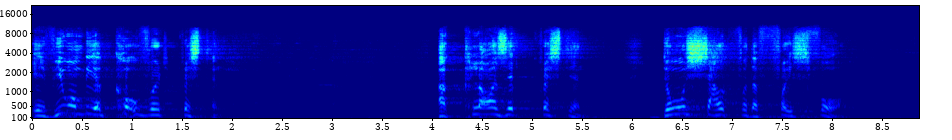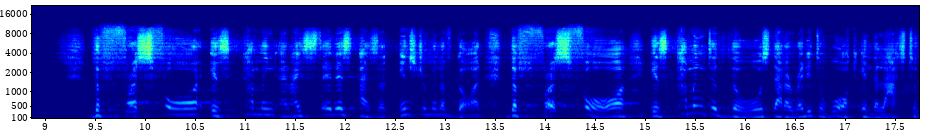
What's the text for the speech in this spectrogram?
if you want to be a covert Christian, a closet Christian, don't shout for the first four. The first four is coming, and I say this as an instrument of God. The first four is coming to those that are ready to walk in the last two.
